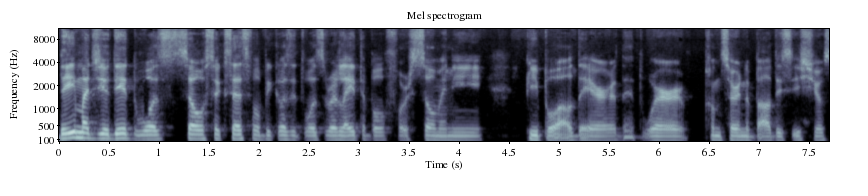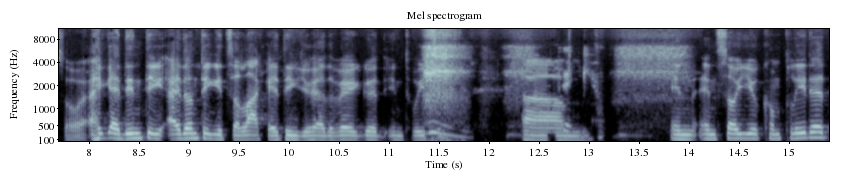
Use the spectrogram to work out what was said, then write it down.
the image you did was so successful because it was relatable for so many people out there that were concerned about this issue. So I, I didn't think I don't think it's a luck. I think you had a very good intuition. Um, Thank you. And and so you completed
